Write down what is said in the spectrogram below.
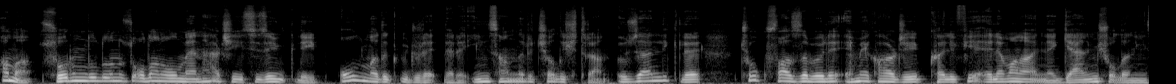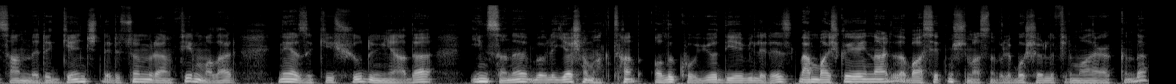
Ama sorumluluğunuz olan olmayan her şeyi size yükleyip olmadık ücretlere insanları çalıştıran özellikle çok fazla böyle emek harcayıp kalifiye eleman haline gelmiş olan insanları, gençleri sömüren firmalar ne yazık ki şu dünyada insanı böyle yaşamaktan alıkoyuyor diyebiliriz. Ben başka yayınlarda da bahsetmiştim aslında böyle başarılı firmalar hakkında.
